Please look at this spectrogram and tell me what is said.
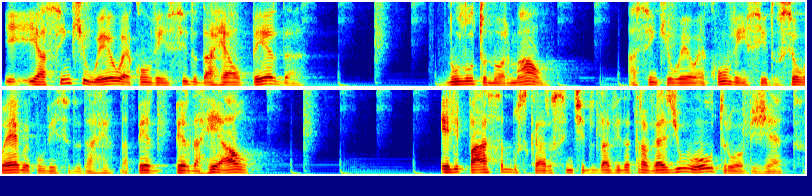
E, e assim que o eu é convencido da real perda, no luto normal, assim que o eu é convencido, o seu ego é convencido da, da perda real, ele passa a buscar o sentido da vida através de um outro objeto.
